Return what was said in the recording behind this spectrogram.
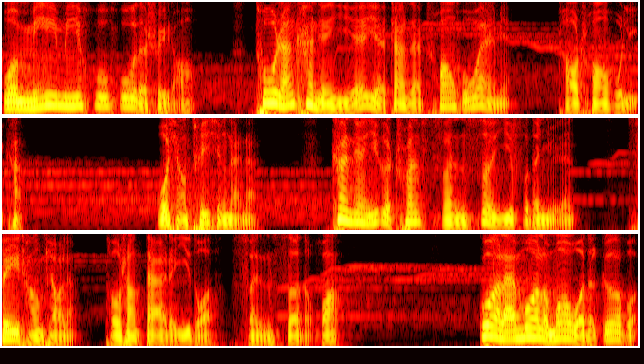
我迷迷糊糊的睡着，突然看见爷爷站在窗户外面，朝窗户里看。我想推醒奶奶，看见一个穿粉色衣服的女人，非常漂亮，头上戴着一朵粉色的花。过来摸了摸我的胳膊，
